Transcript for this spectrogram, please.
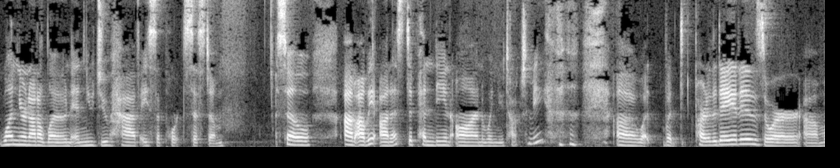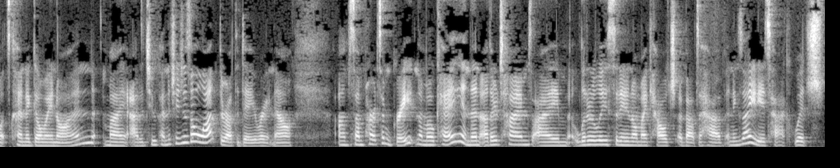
one, you're not alone and you do have a support system. So um, I'll be honest, depending on when you talk to me, uh, what what part of the day it is, or um, what's kind of going on, my attitude kind of changes a lot throughout the day right now. Um, some parts I'm great and I'm okay, and then other times I'm literally sitting on my couch about to have an anxiety attack, which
